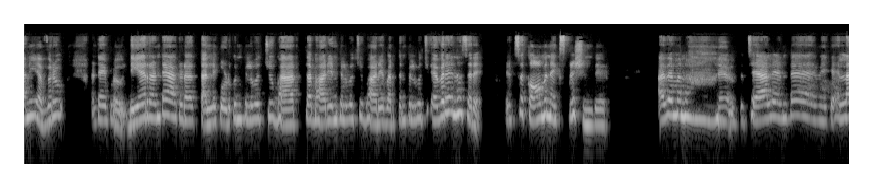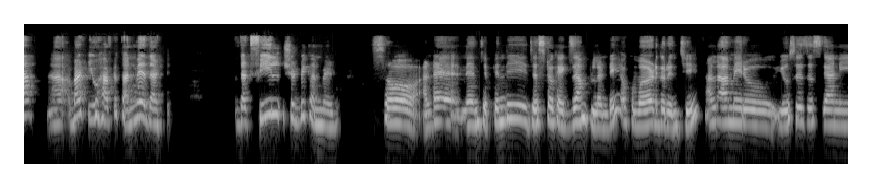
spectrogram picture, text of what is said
అని ఎవరు అంటే ఇప్పుడు డియర్ అంటే అక్కడ తల్లి కొడుకుని పిలవచ్చు భర్త భార్యను పిలవచ్చు భార్య భర్తను పిలవచ్చు ఎవరైనా సరే. It's a common expression there అదే మనం చేయాలి అంటే మీకు ఎలా but you have to convey that that feel should be conveyed so అంటే నేను చెప్పింది జస్ట్ ఒక ఎగ్జాంపుల్ అండి. ఒక వర్డ్ గురించి. అలా మీరు యూసేజెస్ కానీ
